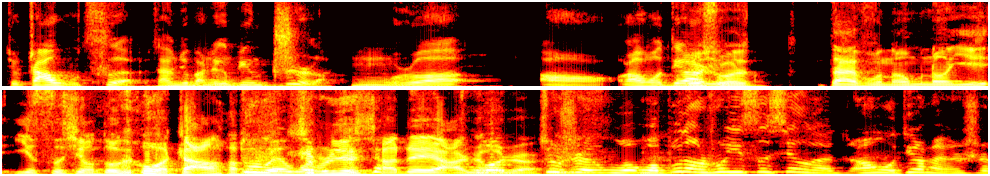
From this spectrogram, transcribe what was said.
就扎五次，咱们就把这个嗯病治了。嗯我说哦，然后我第二说大夫能不能一一次性都给我扎了？对 我是不是就想这样？是不是？就是我我不能说一次性的，然后我第二反应是，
